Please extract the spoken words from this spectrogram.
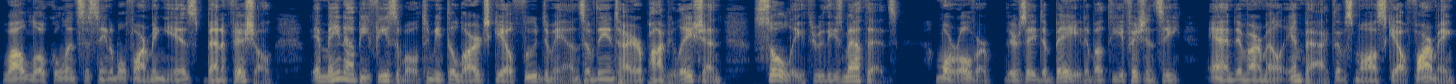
While local and sustainable farming is beneficial, it may not be feasible to meet the large scale food demands of the entire population solely through these methods. Moreover, there's a debate about the efficiency and environmental impact of small scale farming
